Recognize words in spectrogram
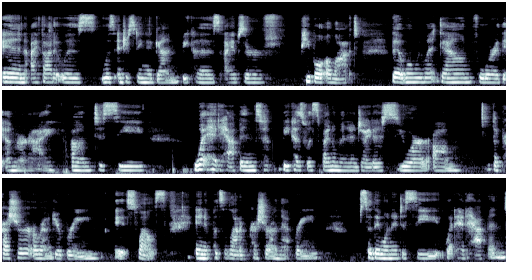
And I thought it was was interesting again because I observe people a lot that when we went down for the MRI um, to see what had happened, because with spinal meningitis, your um, the pressure around your brain it swells and it puts a lot of pressure on that brain. So they wanted to see what had happened.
